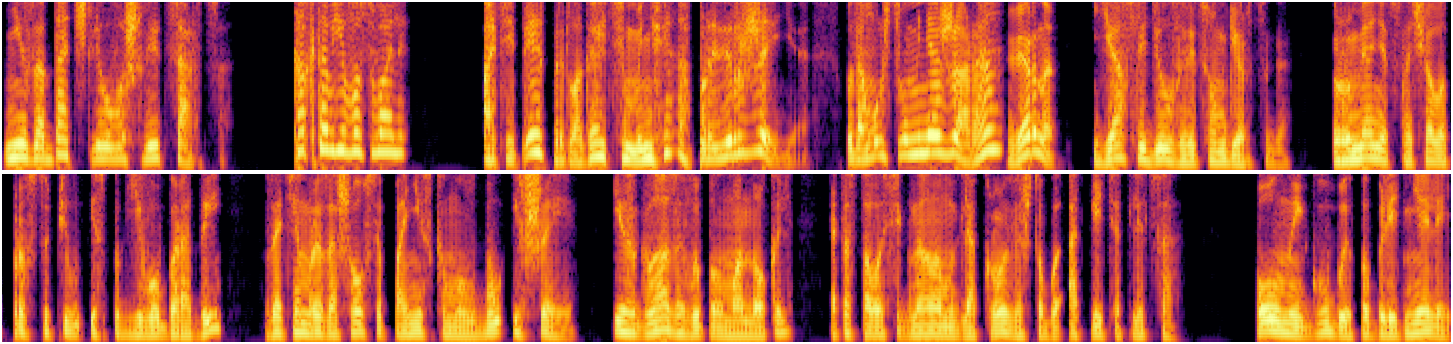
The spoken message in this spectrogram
незадачливого швейцарца. Как там его звали? А теперь предлагаете мне опровержение, потому что у меня жар, а?» «Верно?» Я следил за лицом герцога. Румянец сначала проступил из-под его бороды, затем разошелся по низкому лбу и шее. Из глаза выпал монокль, это стало сигналом для крови, чтобы отлить от лица. Полные губы побледнели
